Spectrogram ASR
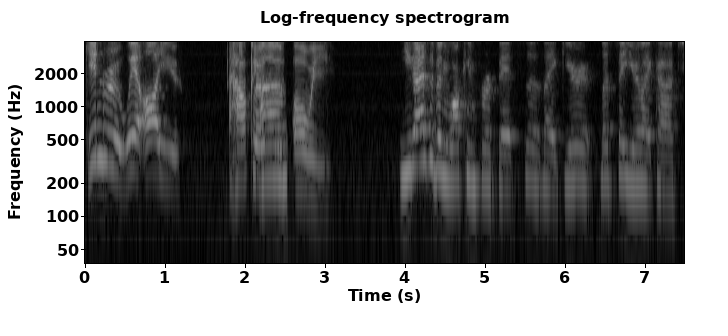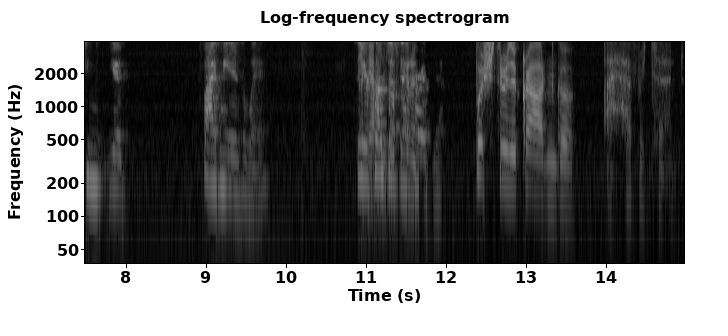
Ginru, where are you? How close Um, are we? You guys have been walking for a bit, so like you're, let's say you're like uh two, you're five meters away. So you're Okay, close enough to gonna- heard that. Push through the crowd and go, I have returned.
